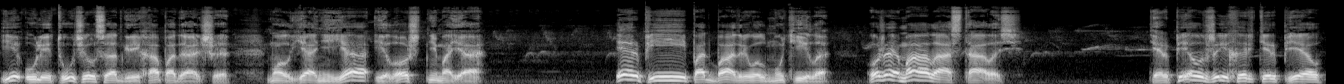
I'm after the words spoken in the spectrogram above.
и улетучился от греха подальше. Мол, я не я и лошадь не моя. «Терпи», — подбадривал Мутила, — «уже мало осталось». Терпел жихарь, терпел,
